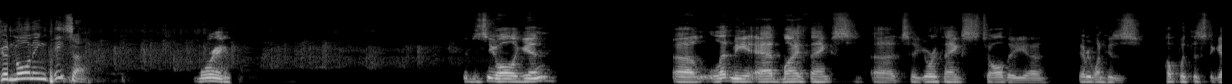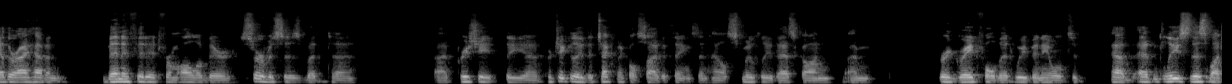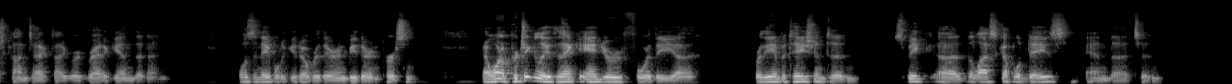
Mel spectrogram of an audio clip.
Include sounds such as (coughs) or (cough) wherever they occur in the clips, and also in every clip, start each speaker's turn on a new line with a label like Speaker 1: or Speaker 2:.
Speaker 1: Good morning, Peter.
Speaker 2: Morning. Good to see you all again. Uh, let me add my thanks uh, to your thanks to all the uh, everyone who's helped put this together. I haven't benefited from all of their services, but uh, I appreciate the uh, particularly the technical side of things and how smoothly that's gone. I'm very grateful that we've been able to have at least this much contact. I regret again that I wasn't able to get over there and be there in person. I want to particularly thank Andrew for the uh, for the invitation to speak uh, the last couple of days and uh, to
